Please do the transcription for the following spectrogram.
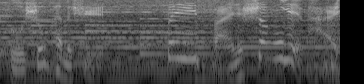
所收看的是《非凡商业台》。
